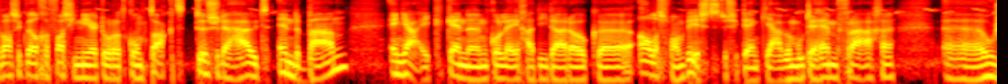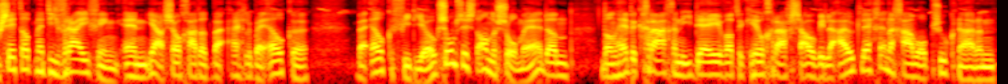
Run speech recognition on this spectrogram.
was ik wel gefascineerd door het contact tussen de huid en de baan. En ja, ik kende een collega die daar ook alles van wist. Dus ik denk, ja, we moeten hem vragen. hoe zit dat met die wrijving? En ja, zo gaat dat bij, eigenlijk bij elke, bij elke video. Soms is het andersom. Hè? Dan, dan heb ik graag een idee wat ik heel graag zou willen uitleggen. En dan gaan we op zoek naar een,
